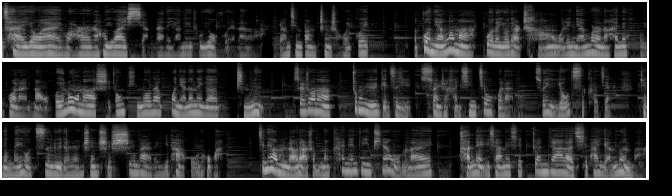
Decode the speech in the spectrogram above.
菜又爱玩，然后又爱显摆的杨迪兔又回来了，杨金棒正式回归。过年了嘛，过得有点长，我这年味儿呢还没回过来，脑回路呢始终停留在过年的那个频率，所以说呢，终于给自己算是狠心揪回来了。所以由此可见，这个没有自律的人生是失败的一塌糊涂啊。今天我们聊点什么呢？开年第一篇，我们来盘点一下那些专家的奇葩言论吧。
